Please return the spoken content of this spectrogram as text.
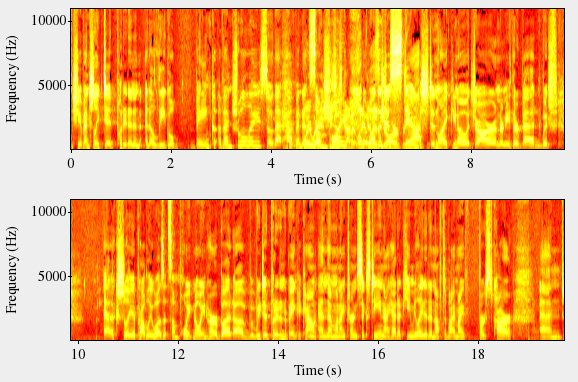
she eventually did put it in an, an illegal bank eventually, so that happened at Wait, wait, some she point. just got it, like, it wasn't just stashed in like you know a jar underneath her bed, which actually it probably was at some point knowing her. But, uh, but we did put it in a bank account, and then when I turned 16, I had accumulated enough to buy my first car, and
